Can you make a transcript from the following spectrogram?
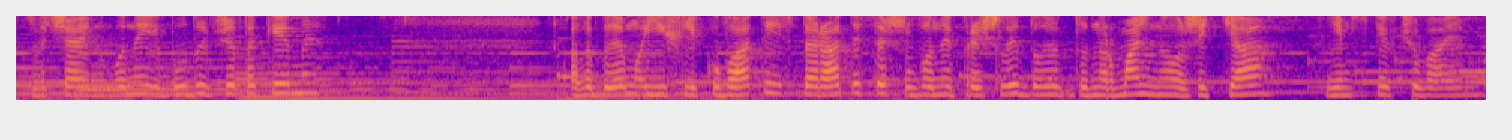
Звичайно, вони і будуть вже такими, але будемо їх лікувати і старатися, щоб вони прийшли до, до нормального життя. Їм співчуваємо.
